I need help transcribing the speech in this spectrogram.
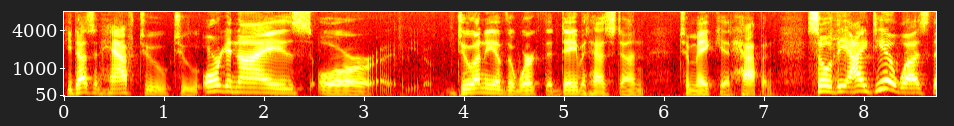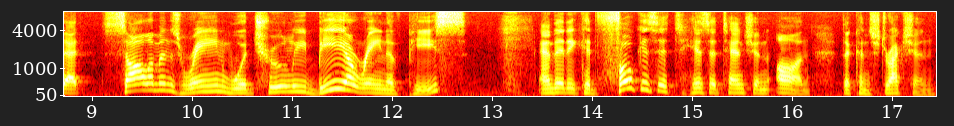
He doesn't have to, to organize or uh, you know, do any of the work that David has done to make it happen. So the idea was that Solomon's reign would truly be a reign of peace and that he could focus it, his attention on the construction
